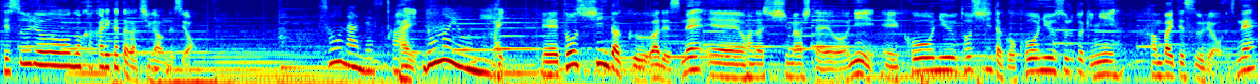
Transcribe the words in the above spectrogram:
手数料のかかり方が違うんですよ。そうなんですか、はい、どのように、はいえー、投資信託はですね、えー、お話ししましたように、えー、購入投資信託を購入するときに販売手数料ですね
